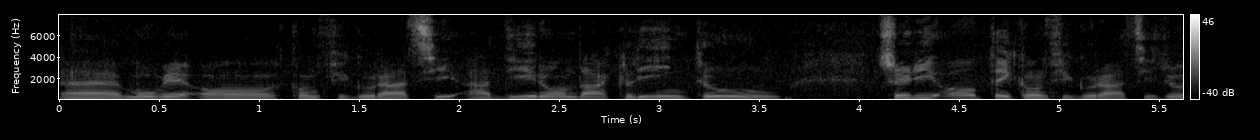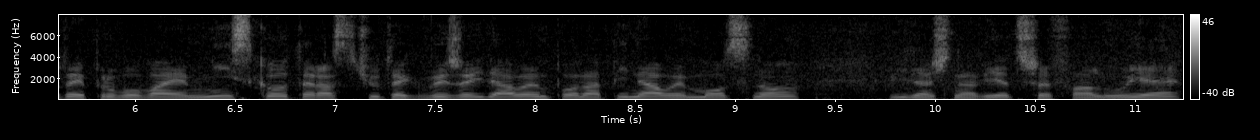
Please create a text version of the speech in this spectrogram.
E, mówię o konfiguracji Adirondack Lean 2, czyli o tej konfiguracji. Tutaj próbowałem nisko, teraz ciutek wyżej dałem, ponapinałem mocno. Widać na wietrze faluje,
